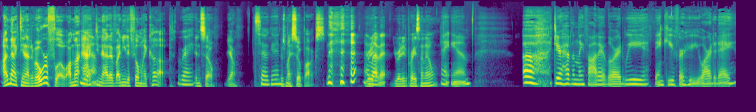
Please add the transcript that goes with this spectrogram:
I'm acting out of overflow. I'm not yeah. acting out of I need to fill my cup. Right. And so, yeah. So good. There's my soapbox. I ready, love it. You ready to pray sign out? I am. Oh, dear Heavenly Father, Lord, we thank you for who you are today.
